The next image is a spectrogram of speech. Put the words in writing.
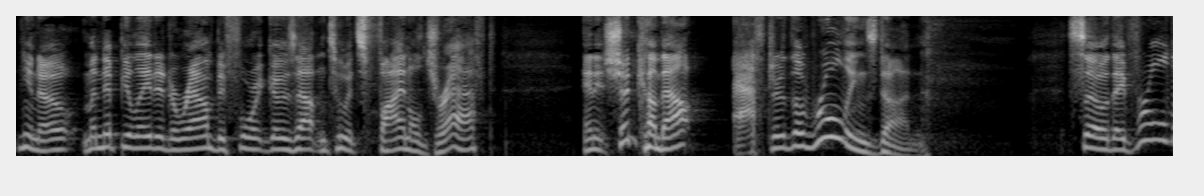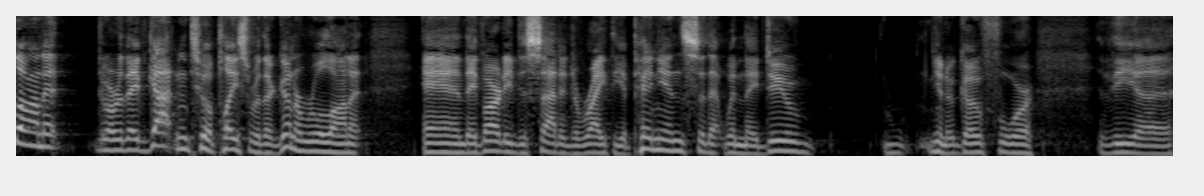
you know, manipulated around before it goes out into its final draft. And it should come out after the ruling's done. So they've ruled on it, or they've gotten to a place where they're going to rule on it, and they've already decided to write the opinions so that when they do, you know, go for the uh,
